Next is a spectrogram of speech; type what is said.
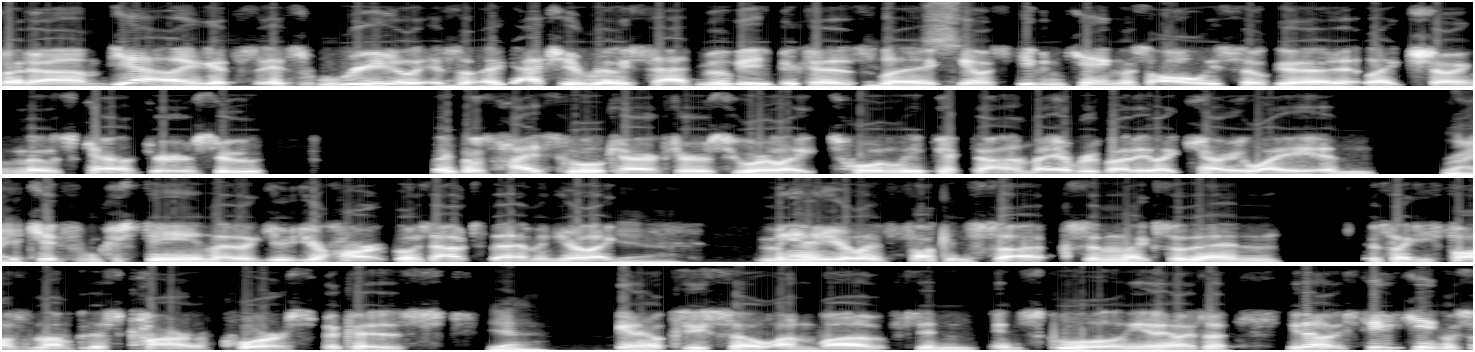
but um, yeah, like it's it's really it's like actually a really sad movie because like you know Stephen King was always so good at like showing those characters who like those high school characters who are like totally picked on by everybody, like Carrie White and the kid from Christine. Like your your heart goes out to them, and you're like, yeah. man, your life fucking sucks. And like so then it's like he falls in love with this car, of course, because Yeah. you know, because he's so unloved in in school. You know, so you know, Stephen King was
